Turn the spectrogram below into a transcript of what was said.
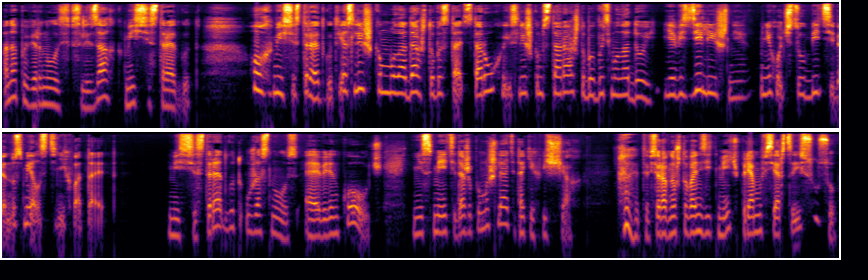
Она повернулась в слезах к миссис Тредгуд. «Ох, миссис Тредгуд, я слишком молода, чтобы стать старухой, и слишком стара, чтобы быть молодой. Я везде лишняя. Мне хочется убить себя, но смелости не хватает». Миссис Тредгуд ужаснулась. «Эвелин Коуч, не смейте даже помышлять о таких вещах. Это все равно, что вонзить меч прямо в сердце Иисусу.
